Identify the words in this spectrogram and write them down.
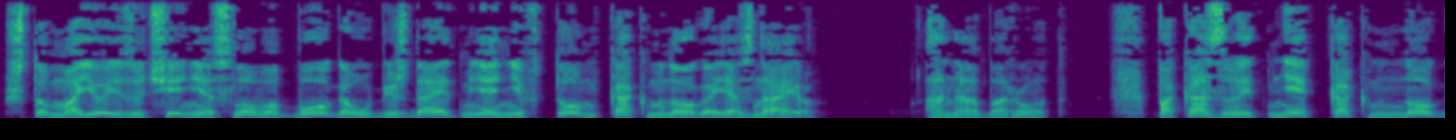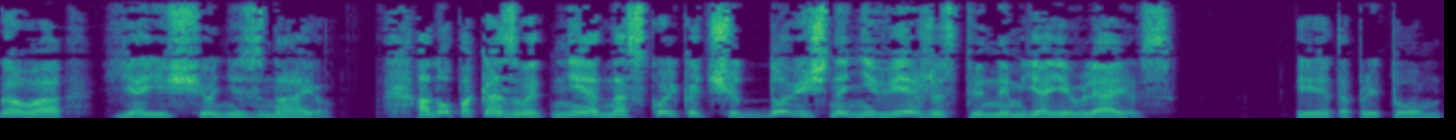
что мое изучение Слова Бога убеждает меня не в том, как много я знаю, а наоборот, показывает мне, как многого я еще не знаю. Оно показывает мне, насколько чудовищно невежественным я являюсь. И это при том,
